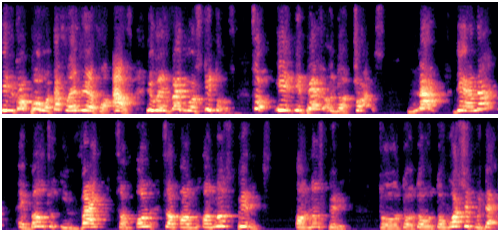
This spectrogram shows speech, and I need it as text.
If you go pour water for everywhere for house, you go invite mosquitoes. So it depends on your choice. Now they are not about to invite some old, some un, unknown spirits, unknown spirits to, to, to, to worship with them,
